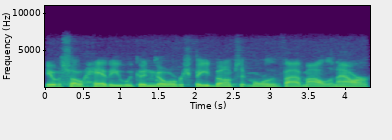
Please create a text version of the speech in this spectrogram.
It was so heavy we couldn't go over speed bumps at more than 5 miles an hour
